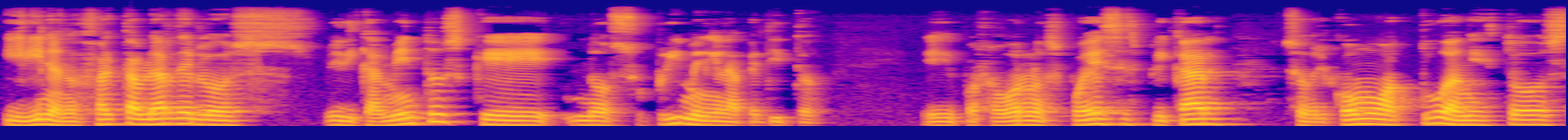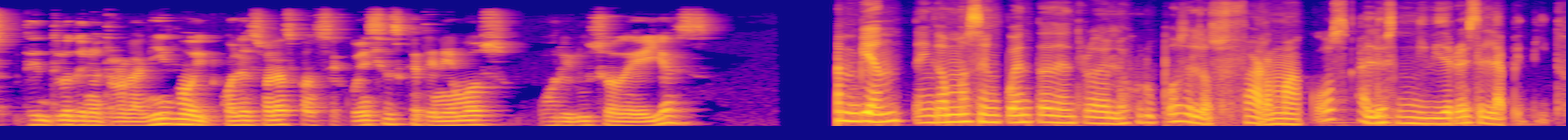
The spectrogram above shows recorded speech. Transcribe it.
Irina, nos falta hablar de los medicamentos que nos suprimen el apetito. Eh, por favor, ¿nos puedes explicar sobre cómo actúan estos dentro de nuestro organismo y cuáles son las consecuencias que tenemos por el uso de ellas? También tengamos en cuenta dentro de los grupos de los fármacos a los inhibidores del apetito.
